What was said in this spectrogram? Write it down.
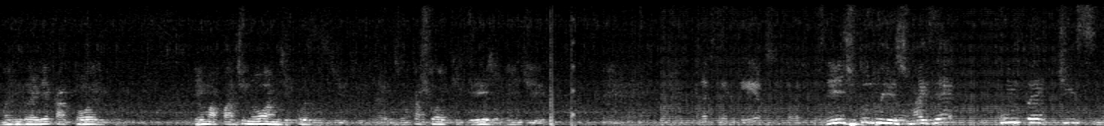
uma livraria católica, tem uma parte enorme de coisas de católica, igreja, vende. É, vende tudo isso, mas é completíssimo.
